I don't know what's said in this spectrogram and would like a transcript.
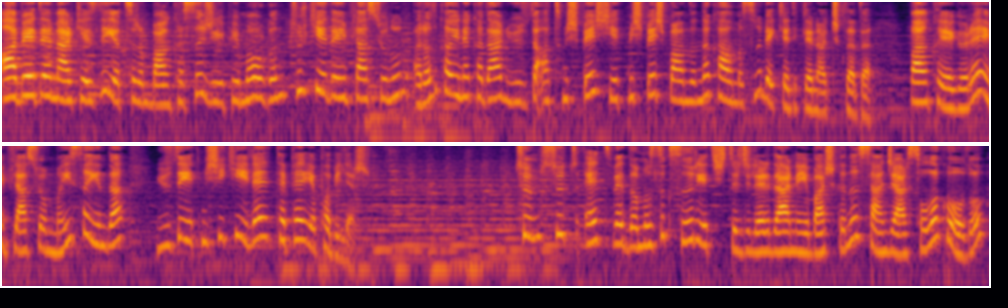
ABD merkezli yatırım bankası JP Morgan, Türkiye'de enflasyonun Aralık ayına kadar %65-75 bandında kalmasını beklediklerini açıkladı. Bankaya göre enflasyon Mayıs ayında %72 ile tepe yapabilir. Tüm Süt, Et ve Damızlık Sığır Yetiştiricileri Derneği Başkanı Sencer Solakoğlu,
